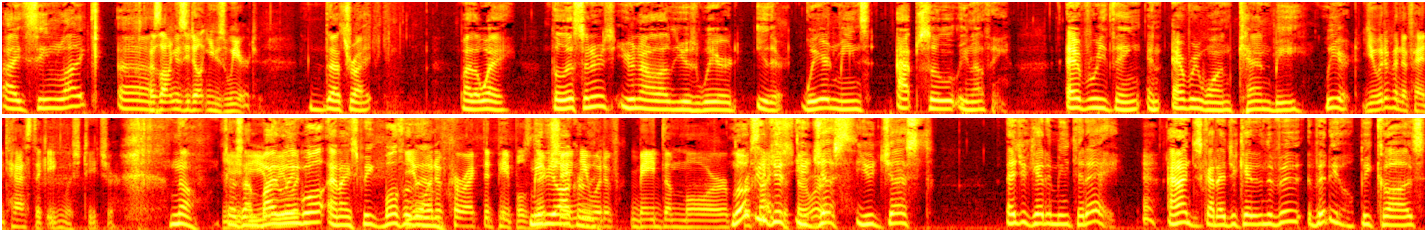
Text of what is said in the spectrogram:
I seem like. Uh, As long as you don't use weird. That's right. By the way, the listeners, you're not allowed to use weird either. Weird means absolutely nothing. Everything and everyone can be weird. You would have been a fantastic English teacher. No, because I'm you- you would- bilingual and I speak both of you them. would have corrected people's diction. You would have made them more Look, you just you words. just you just educated me today, and I just got educated in the vi- video because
